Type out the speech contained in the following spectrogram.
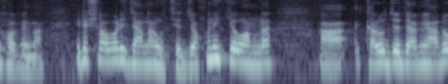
হবে না। এটা সবারই জানা উচিত। যখনই কেউ আমরা আহ, কারও যদি আমি আরও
